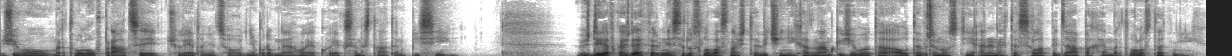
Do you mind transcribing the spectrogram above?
živou mrtvolou v práci, čili je to něco hodně podobného, jako jak se nestát NPC. Vždy a v každé firmě se doslova snažte vyčinit známky života a otevřenosti a nenechte se lapit zápachem mrtvol ostatních.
